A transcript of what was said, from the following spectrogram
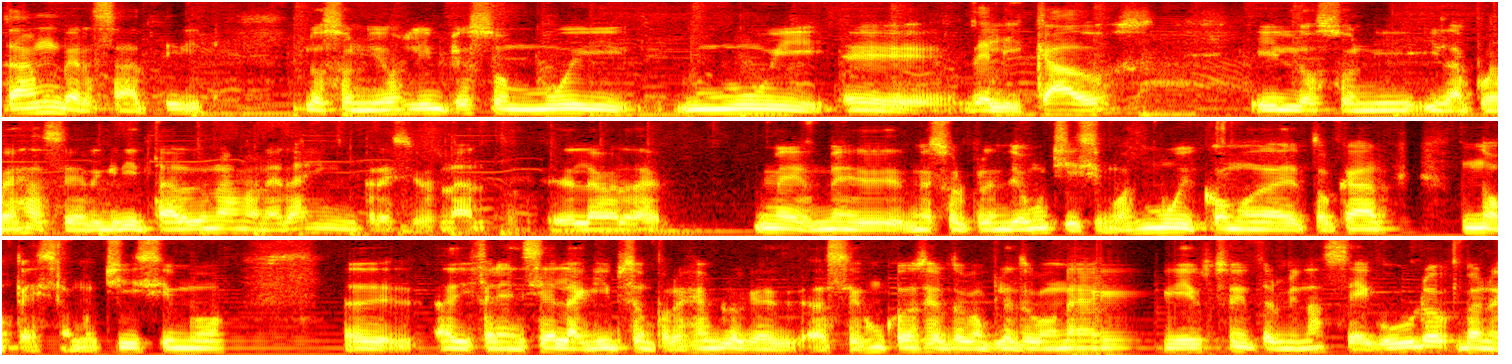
tan versátil. Los sonidos limpios son muy, muy eh, delicados y, los y la puedes hacer gritar de unas maneras impresionantes. La verdad, me, me, sorprendió muchísimo. Es muy cómoda de tocar, no pesa muchísimo. Eh, a diferencia de la Gibson, por ejemplo, que haces un concierto completo con una Gibson y terminas seguro, bueno,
